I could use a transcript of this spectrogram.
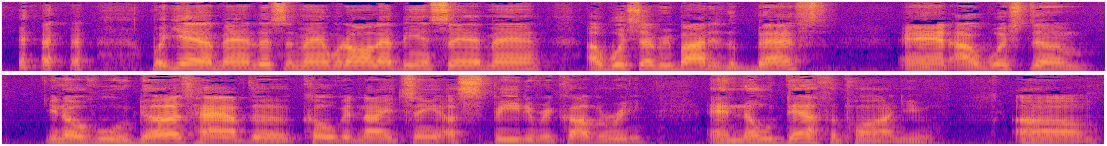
but yeah, man, listen, man, with all that being said, man, I wish everybody the best. And I wish them, you know, who does have the COVID 19 a speedy recovery and no death upon you. Um,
